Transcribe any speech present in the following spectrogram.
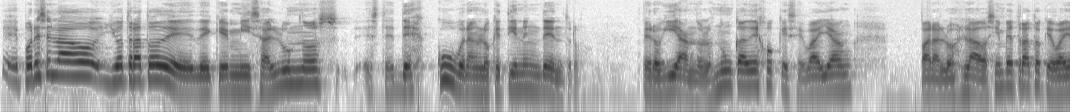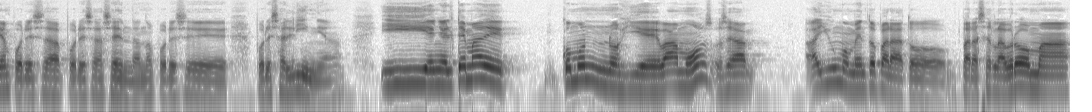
eh, por ese lado yo trato de, de que mis alumnos este, descubran lo que tienen dentro, pero guiándolos. Nunca dejo que se vayan para los lados. Siempre trato que vayan por esa, por esa senda, ¿no? por, ese, por esa línea. Y en el tema de cómo nos llevamos, o sea, hay un momento para todo, para hacer la broma,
